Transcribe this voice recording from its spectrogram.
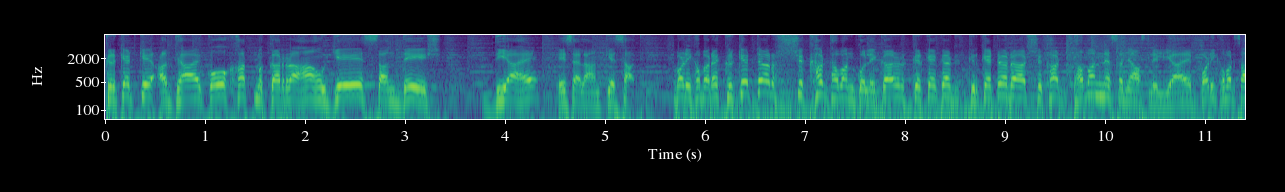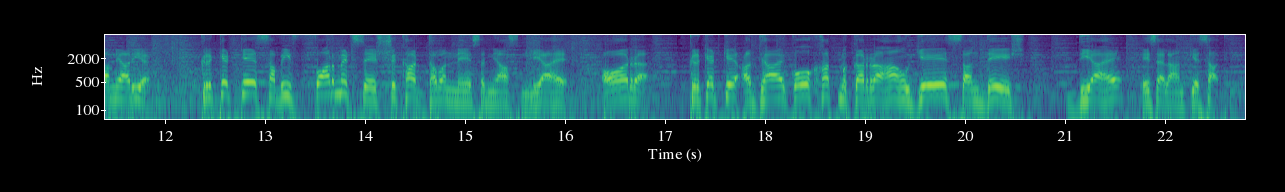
क्रिकेट के अध्याय को खत्म कर रहा हूँ, ये संदेश दिया है इस ऐलान के साथ ही। बड़ी खबर है क्रिकेटर शिखर धवन को लेकर क्रिकेटर क्रिकेटर शिखर धवन ने संन्यास ले लिया है। बड़ी खबर सामने आ रही है क्रिकेट के सभी फॉर्मेट से शिखर धवन ने संन्यास लिया है और क्रिकेट के अध्याय को खत्म कर रहा हूँ। यह संदेश दिया है इस ऐलान के साथ ही।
